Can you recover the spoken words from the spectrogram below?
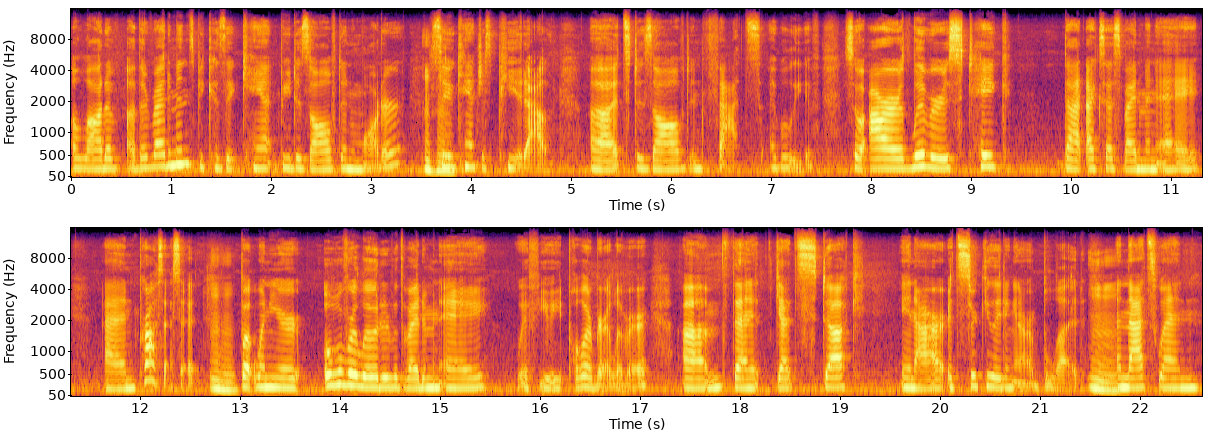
a lot of other vitamins because it can't be dissolved in water. So you can't just pee it out. Uh, it's dissolved in fats, I believe. So our livers take that excess vitamin A and process it. But when you're overloaded with vitamin A, if you eat polar bear liver, um, then it gets stuck in our it's circulating in our blood, and that's when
